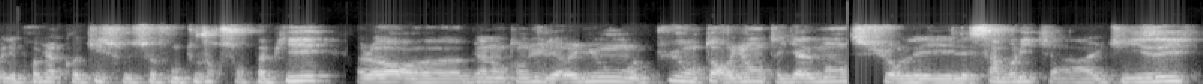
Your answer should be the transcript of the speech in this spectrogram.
les, premières coquilles se, font toujours sur papier. Alors, euh, bien entendu, les réunions, plus on t'oriente également sur les, les, symboliques à utiliser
